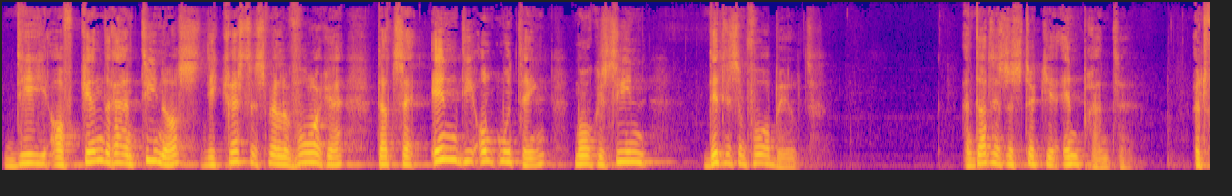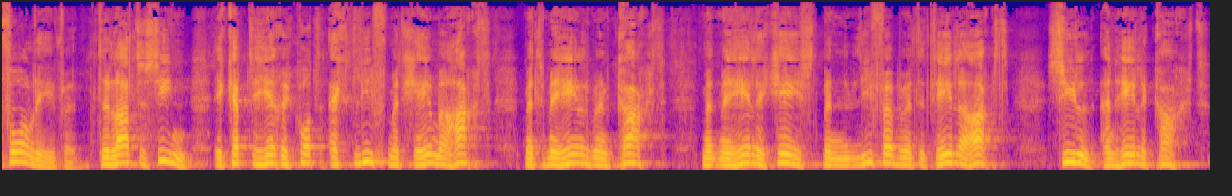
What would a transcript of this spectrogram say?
die, of kinderen en tieners die Christus willen volgen, dat ze in die ontmoeting mogen zien, dit is een voorbeeld. En dat is een stukje inprenten. Het voorleven, te laten zien, ik heb de Heere God echt lief met geheel mijn hart, met mijn hele kracht, met mijn hele geest, mijn liefhebben met het hele hart, ziel en hele kracht.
